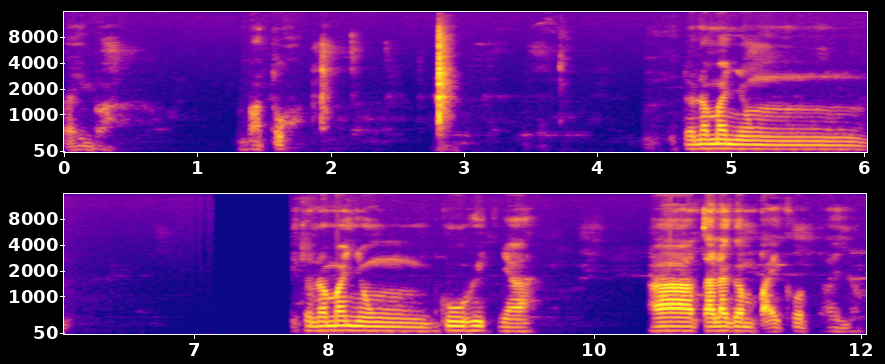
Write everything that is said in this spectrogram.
Kakaiba. Bato. Ito naman yung ito naman yung guhit niya. Ah, talagang paikot. Ayun. oh.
